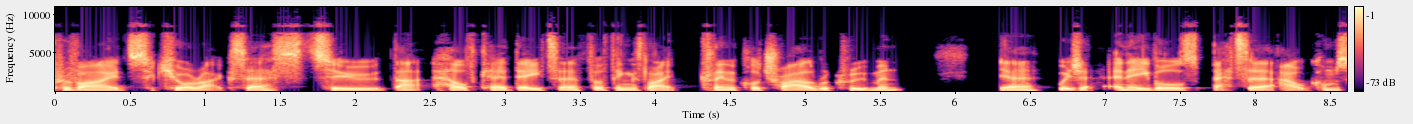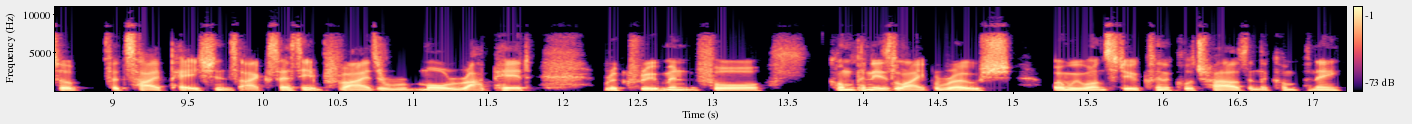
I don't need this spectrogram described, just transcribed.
provide secure access to that healthcare data for things like clinical trial recruitment yeah, which enables better outcomes for, for Thai patients accessing. It provides a more rapid recruitment for companies like Roche when we want to do clinical trials in the company.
